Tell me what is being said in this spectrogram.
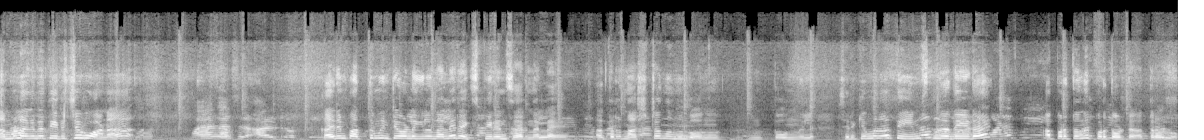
നമ്മൾ അങ്ങനെ തിരിച്ചു പോവാണ്. കാര്യം പത്ത് മിനിറ്റ് ഉള്ളെങ്കിൽ നല്ലൊരു എക്സ്പീരിയൻസ് ആയിരുന്നു അല്ലേ? അത്ര നഷ്ടമൊന്നും തോന്നുന്നു തോന്നുന്നില്ല. ശരിക്കും പറഞ്ഞാൽ തീംസ് നദിയുടെ അപ്പുറത്തുനിന്ന് ഇപ്പുറത്തോട്ട് അത്രേ ഉള്ളൂ.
